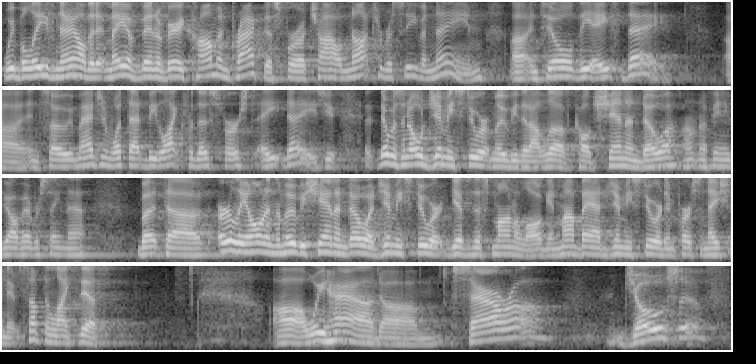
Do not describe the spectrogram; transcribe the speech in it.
we believe now that it may have been a very common practice for a child not to receive a name uh, until the eighth day. Uh, and so imagine what that'd be like for those first eight days. You, there was an old Jimmy Stewart movie that I love called Shenandoah. I don't know if any of y'all have ever seen that. But uh, early on in the movie Shenandoah, Jimmy Stewart gives this monologue, and my bad Jimmy Stewart impersonation, it was something like this. Uh, we had um, Sarah, Joseph,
